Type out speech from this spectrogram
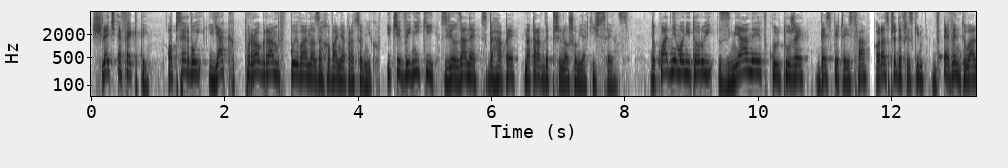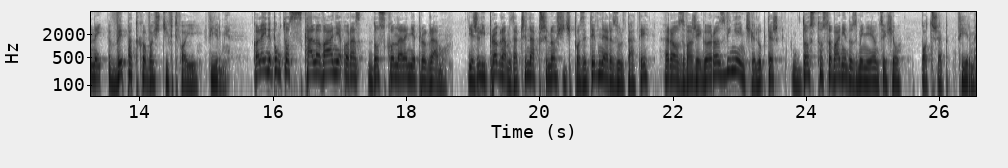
Śledź efekty. Obserwuj, jak program wpływa na zachowania pracowników i czy wyniki związane z BHP naprawdę przynoszą jakiś sens. Dokładnie monitoruj zmiany w kulturze bezpieczeństwa oraz przede wszystkim w ewentualnej wypadkowości w Twojej firmie. Kolejny punkt to skalowanie oraz doskonalenie programu. Jeżeli program zaczyna przynosić pozytywne rezultaty, rozważ jego rozwinięcie lub też dostosowanie do zmieniających się potrzeb firmy.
